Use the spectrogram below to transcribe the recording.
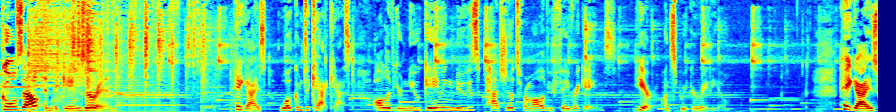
School's out and the games are in. Hey guys, welcome to CatCast, all of your new gaming news, patch notes from all of your favorite games, here on Spreaker Radio. Hey guys,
